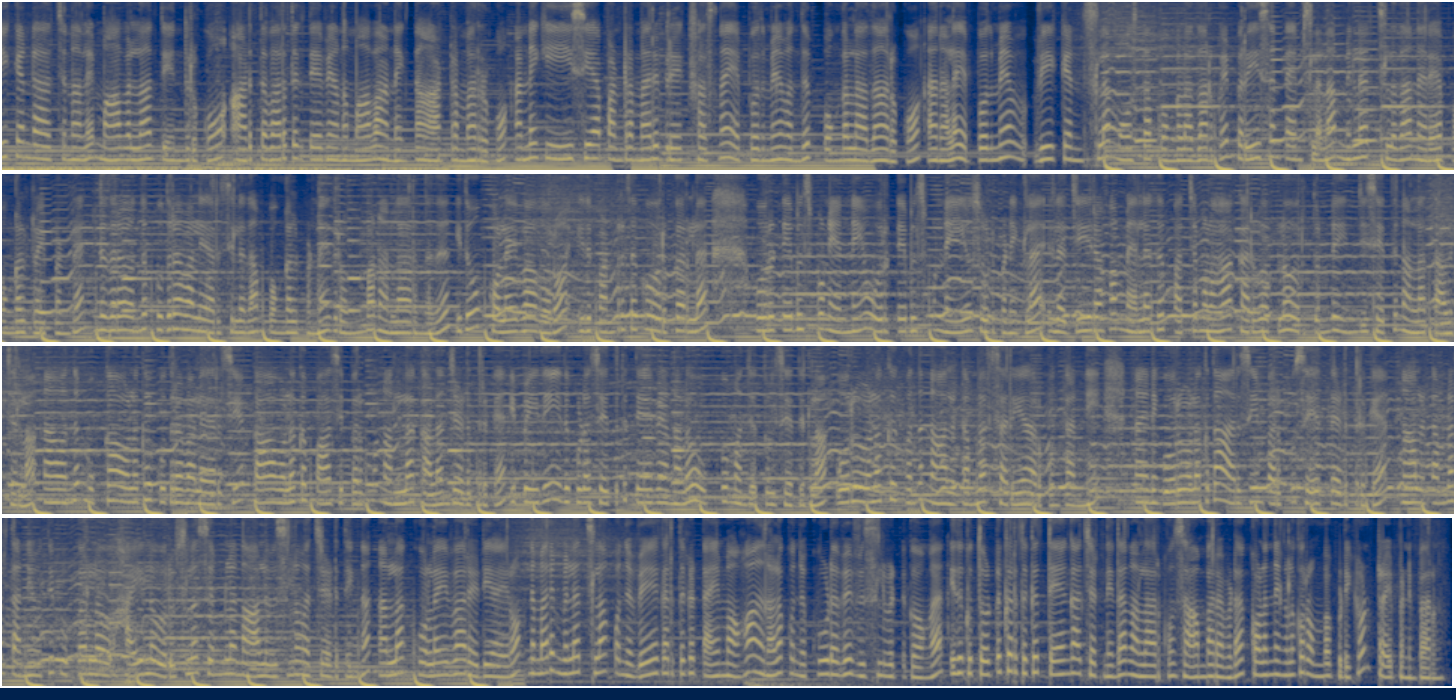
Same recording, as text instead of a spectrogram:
Weekend ஆச்சுனாலே மாவெல்லாம் தீர்ந்துருக்கும். அடுத்த வாரத்துக்கு தேவையான மாவை அன்னைக்கு தான் ஆட்டுற மாதிரி இருக்கும். அன்னைக்கு ஈஸியாக பண்ணுற மாதிரி பிரேக்ஃபாஸ்ட்னா எப்போதுமே வந்து பொங்கலாக தான் இருக்கும். அதனால எப்போதுமே வீக்கெண்ட்ஸில் மோஸ்ட்டாக பொங்கலாக தான் இருக்கும். இப்போ ரீசெண்ட் டைம்ஸ்லலாம் மில்லட்ஸில் தான் நிறையா பொங்கல் ட்ரை பண்ணுறேன் இந்த தடவை வந்து குதிரைவாளி அரிசியில் தான் பொங்கல் பண்ணேன். இது ரொம்ப நல்லா இருந்தது. இதுவும் குலைவாக வரும். இது பண்ணுறதுக்கு ஒரு கரில் ஒரு டேபிள் ஸ்பூன் எண்ணெயும் ஒரு டேபிள் ஸ்பூன் நெய்யும் சூடு பண்ணிக்கலாம். இதில் ஜீரகம் மிளகு பச்சை மிளகா கருவேப்பிலை ஒரு துண்டு இஞ்சி சேர்த்து நல்லா தாளிச்சிடலாம். நான் வந்து முக்கால் உலக்கு குதிரைவாளி அரிசியும் கா உலக பாசிப்பருப்பும் நல்லா களைஞ்சு எடுத்திருக்கேன். இப்போ இதையும் இது கூட சேர்த்துட்டு தேவையான அளவு உப்பு மஞ்சத்தூள் சேர்த்துக்கலாம். ஒரு உலக்குக்கு வந்து நாலு டம்ளர் சரியாக இருக்கும் தண்ணி. நான் இன்னைக்கு ஒரு உலக்கு தான் அரிசியும் பருப்பும் சேர்த்து எடுத்திருக்கேன். நாலு டம்ளர் தண்ணி ஊற்றி குக்கரில் ஹையில் ஒரு விசிலும் சிம்மில் நாலு விசிலும் வச்சு எடுத்திங்கன்னா நல்லா குலைவாக ரெடி ஆயிரும். இந்த மாதிரி மில்லட்ஸ்லாம் கொஞ்சம் வேகறதுக்கு டைம் ஆகும். அதனால கொஞ்சம் கூடவே விசில் விட்டுக்கோங்க. இதுக்கு தொட்டுக்கிறதுக்கு தேங்காய் சட்னி தான் நல்லாயிருக்கும் சாம்பாரை விட குழந்தைங்களுக்கும் ரொம்ப பிடிக்கும். ட்ரை பண்ணி பாருங்கள்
